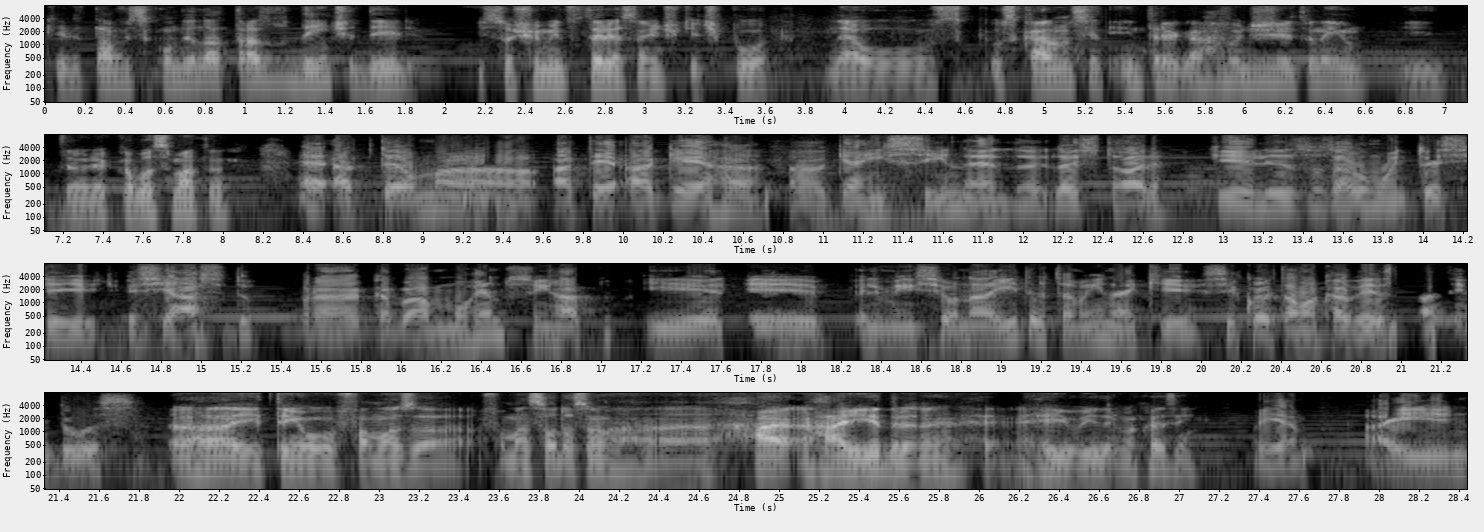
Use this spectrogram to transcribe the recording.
que ele tava escondendo atrás do dente dele. Isso eu achei muito interessante, que, tipo, né, os, os caras não se entregavam de jeito nenhum. Então ele acabou se matando. É, até uma. Até a guerra, a guerra em si, né, da, da história, que eles usavam muito esse, esse ácido para acabar morrendo sim rápido. E ele, ele menciona a Hydra também, né? Que se cortar uma cabeça, tem duas. Aham, e tem o famosa, a famosa saudação Ra Hydra, né? Rei Hydra, uma coisa assim. Yeah. Aí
